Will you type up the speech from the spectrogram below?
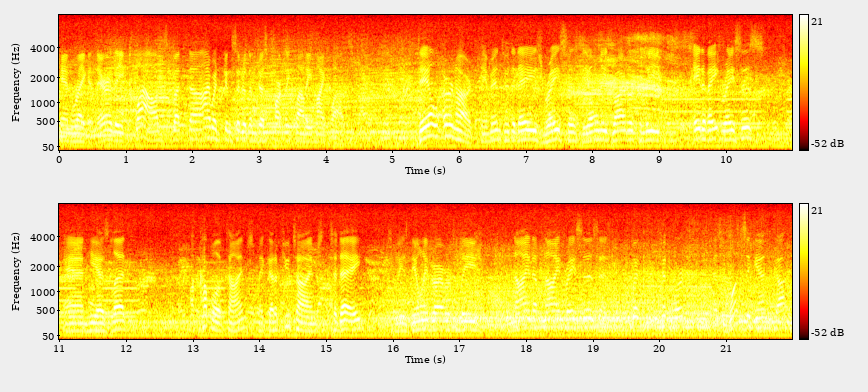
Ken Ragan. There are the clouds, but uh, I would consider them just partly cloudy high clouds. Dale Earnhardt came into today's race as the only driver to lead eight of eight races, and he has led a couple of times, make that a few times today. So he's the only driver to lead nine of nine races, and quick pit work has again gotten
